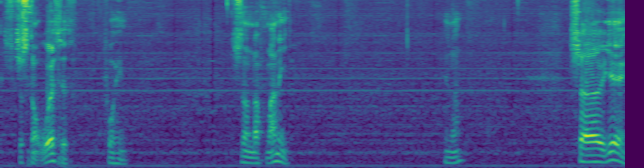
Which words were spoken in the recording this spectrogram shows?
It's just not worth it for him. It's not enough money, you know. So yeah.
